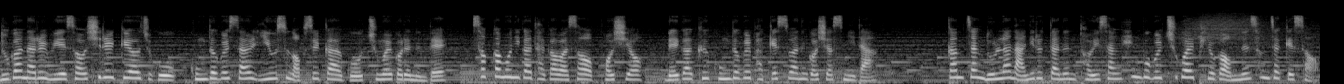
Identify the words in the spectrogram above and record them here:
누가 나를 위해서 실을 꿰어주고 공덕을 쌓을 이웃은 없을까 하고 중얼거렸는데 석가모니가 다가와서 버시어 내가 그 공덕을 받겠소 하는 것이었습니다. 깜짝 놀란 아니루따는 더 이상 행복을 추구할 필요가 없는 성자께서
